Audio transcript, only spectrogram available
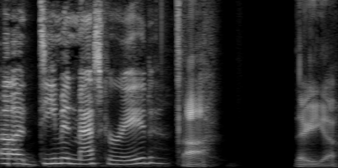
uh, Demon Masquerade. Ah. There you go.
